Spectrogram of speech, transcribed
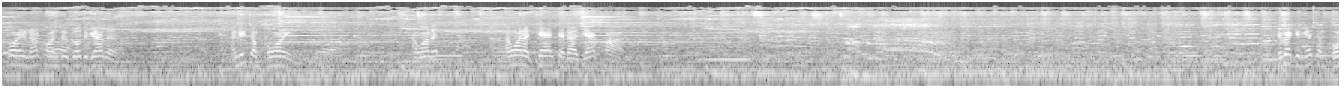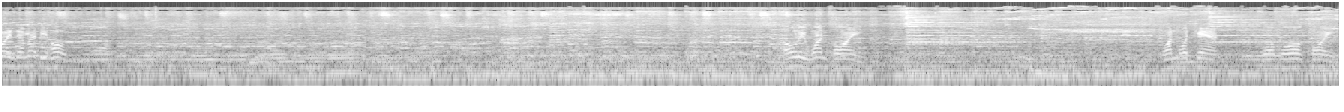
That coin, that coin to go together. I need some coin. I want it. I want a chance at a jackpot. If I can get some coins, there might be hope. Only one coin. One more chance. One more coin.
